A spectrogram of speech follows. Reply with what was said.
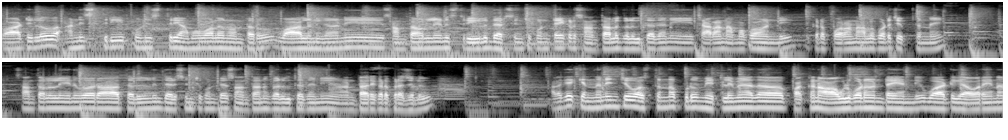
వాటిలో అని స్త్రీ పుని స్త్రీ అమ్మవాళ్ళని ఉంటారు. వాళ్ళని కానీ సంతానం లేని స్త్రీలు దర్శించుకుంటే ఇక్కడ సంతానం కలుగుతుందని చాలా నమ్మకం అండి. ఇక్కడ పురాణాలు కూడా చెప్తున్నాయి. సంతానం లేని వారు ఆ తల్లిని దర్శించుకుంటే సంతానం కలుగుతుందని అంటారు ఇక్కడ ప్రజలు. అలాగే కింద నుంచి వస్తున్నప్పుడు మెట్ల మీద పక్కన ఆవులు కూడా ఉంటాయండి. వాటికి ఎవరైనా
